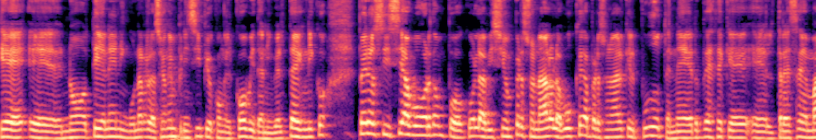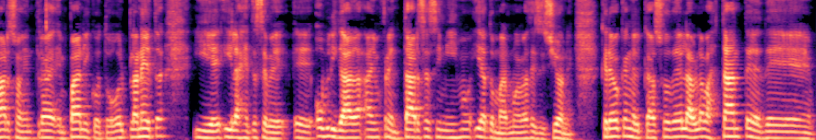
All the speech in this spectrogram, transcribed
que eh, no tiene ninguna relación en principio con el COVID a nivel técnico, pero sí se aborda un poco la visión personal o la búsqueda personal que él pudo tener desde que el 13 de marzo entra en pánico todo el planeta y, eh, la gente se ve eh, obligada a enfrentarse a sí mismo y a tomar nuevas decisiones. Creo que en el caso de él habla bastante de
